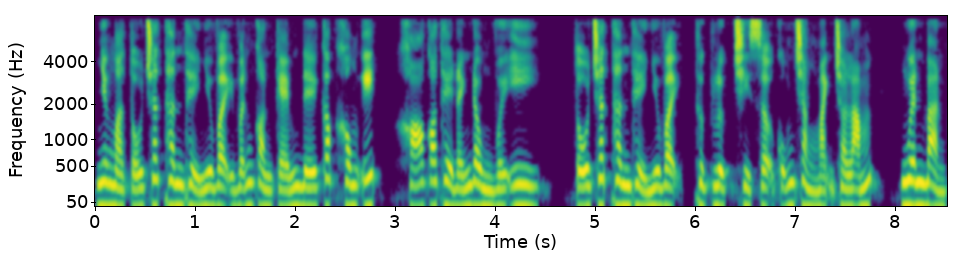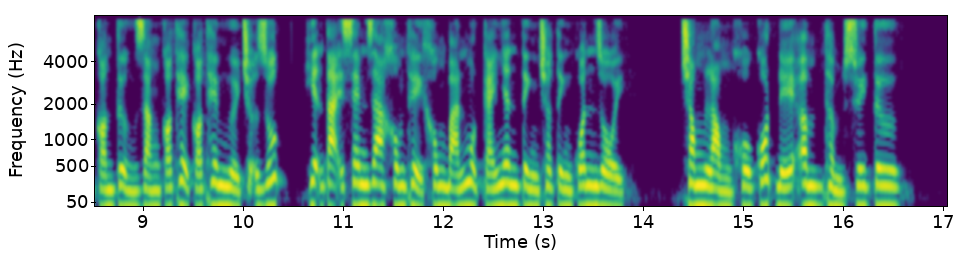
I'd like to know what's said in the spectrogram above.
Nhưng mà tố chất thân thể như vậy vẫn còn kém đế cấp không ít, khó có thể đánh đồng với y. Tố chất thân thể như vậy, thực lực chỉ sợ cũng chẳng mạnh cho lắm, nguyên bản còn tưởng rằng có thể có thêm người trợ giúp, hiện tại xem ra không thể không bán một cái nhân tình cho tình quân rồi. Trong lòng khô cốt đế âm thầm suy tư.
